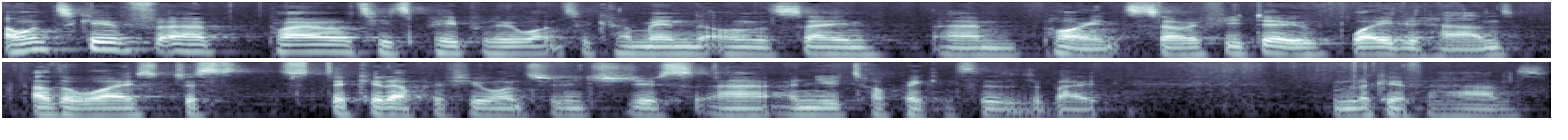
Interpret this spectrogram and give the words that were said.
I want to give uh, priority to people who want to come in on the same um, point. So if you do, wave your hand. Otherwise, just stick it up if you want to introduce uh, a new topic into the debate. I'm looking for hands.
